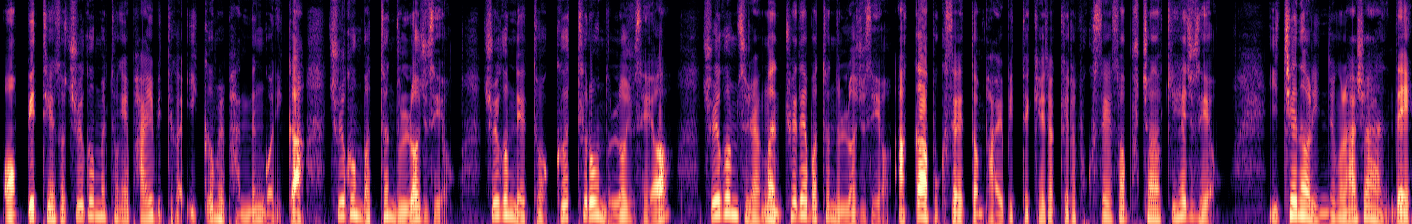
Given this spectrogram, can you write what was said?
업비트에서 출금을 통해 바이비트가 입금을 받는 거니까 출금 버튼 눌러주세요. 출금 네트워크 트론 눌러주세요. 출금 수량은 최대 버튼 눌러주세요. 아까 복사했던 바이비트 계좌키를 복사해서 붙여넣기 해주세요. 이 채널 인증을 하셔야 하는데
